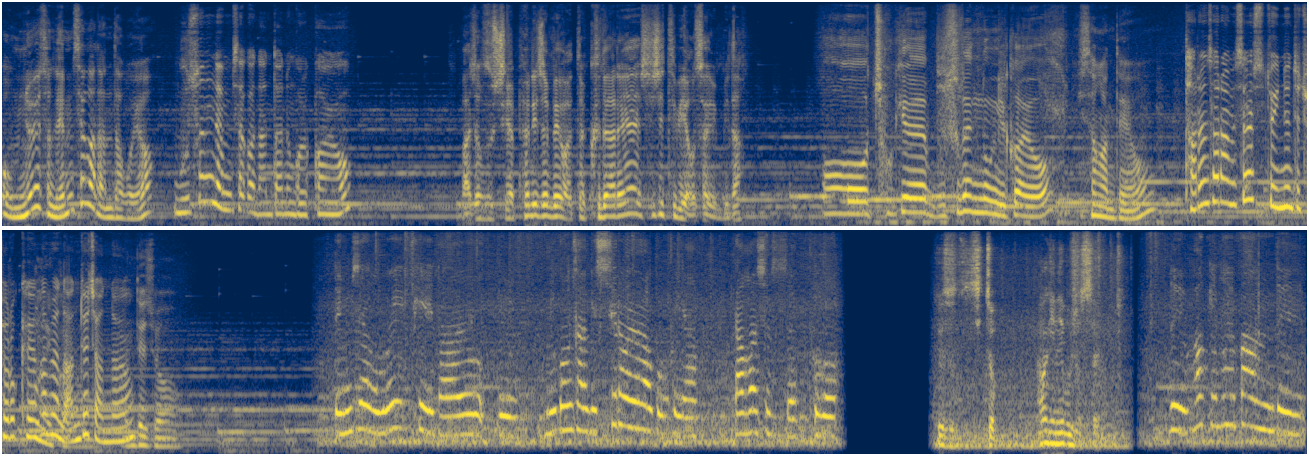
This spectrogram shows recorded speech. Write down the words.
어, 음료에서 냄새가 난다고요? 무슨 냄새가 난다는 걸까요? 마정숙 씨가 편의점에 왔던 그날의 CCTV 영상입니다. 어 저게 무슨 행동일까요? 이상한데요? 다른 사람이 쓸 수도 있는데 저렇게 하면 안 되지 않나요? 안 되죠. 냄새가 왜 이렇게 나요? 네, 물건 사기 싫어요 하고 그냥 나가셨어요. 그거 그래서 직접 확인해 보셨어요? 네 확인해 봤는데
